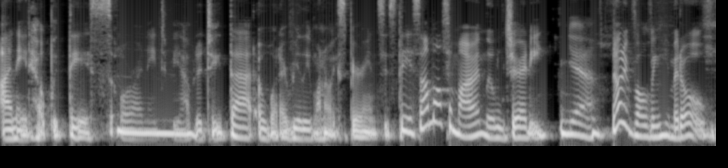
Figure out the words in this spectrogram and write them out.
I need help with this, or I need to be mm. able to do that, or what I really want to experience is this, I'm off on my own little journey, yeah. not involving him at all.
